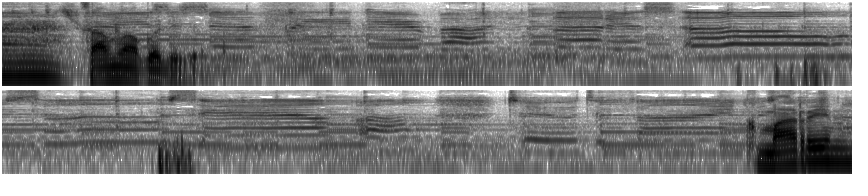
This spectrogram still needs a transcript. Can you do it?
Sama aku juga. Kemarin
